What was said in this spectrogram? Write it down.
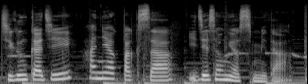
지금까지 한의학 박사 이재성이었습니다.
